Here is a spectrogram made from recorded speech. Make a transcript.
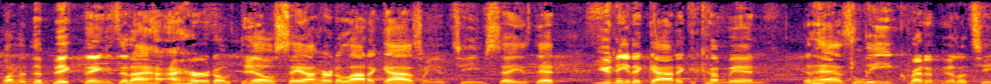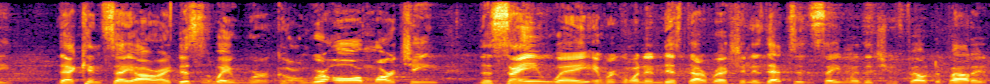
one of the big things that I, I heard Odell say, I heard a lot of guys on your team say, is that you need a guy that can come in that has league credibility, that can say, all right, this is the way we're going. We're all marching the same way and we're going in this direction. Is that the same way that you felt about it?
